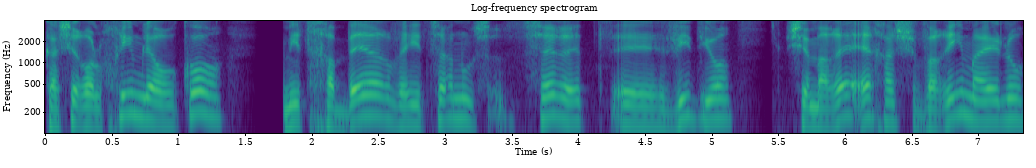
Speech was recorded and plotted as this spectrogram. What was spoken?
כאשר הולכים לאורכו, מתחבר ויצרנו סרט אה, וידאו שמראה איך השברים האלו,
